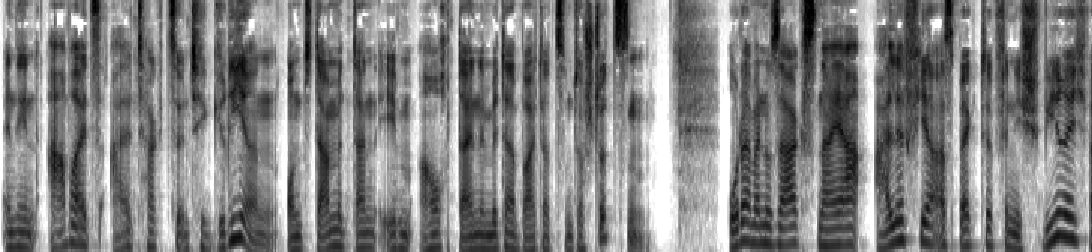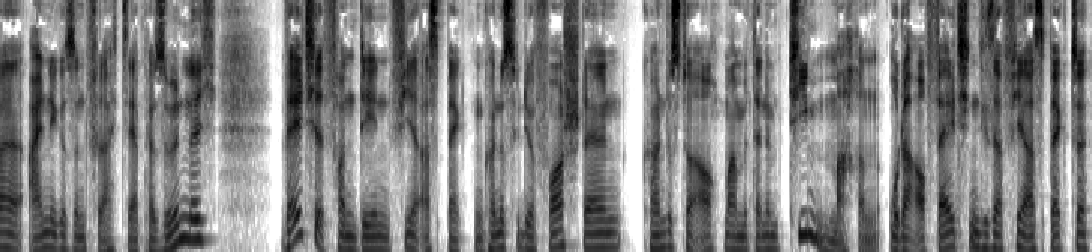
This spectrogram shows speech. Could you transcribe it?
in den Arbeitsalltag zu integrieren und damit dann eben auch deine Mitarbeiter zu unterstützen. Oder wenn du sagst, naja, alle vier Aspekte finde ich schwierig, weil einige sind vielleicht sehr persönlich. Welche von den vier Aspekten könntest du dir vorstellen, könntest du auch mal mit deinem Team machen? Oder auf welchen dieser vier Aspekte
